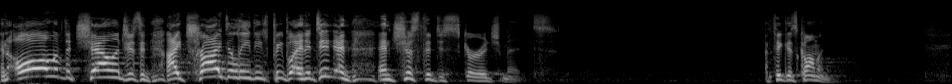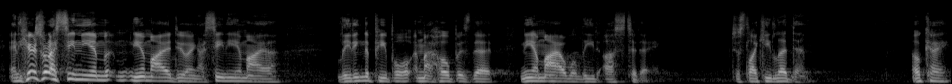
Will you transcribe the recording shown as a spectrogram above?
and all of the challenges. And I tried to lead these people and it didn't, and, and just the discouragement. I think it's common. And here's what I see Nehemiah doing I see Nehemiah leading the people, and my hope is that Nehemiah will lead us today, just like he led them. Okay,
